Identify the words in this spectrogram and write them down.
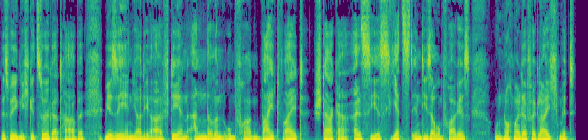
weswegen ich gezögert habe, wir sehen ja die AfD in anderen Umfragen weit, weit stärker, als sie es jetzt in dieser Umfrage ist und nochmal der Vergleich mit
